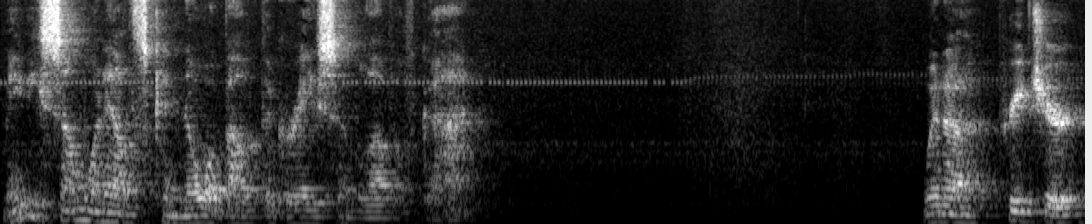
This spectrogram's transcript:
maybe someone else can know about the grace and love of God. When a preacher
